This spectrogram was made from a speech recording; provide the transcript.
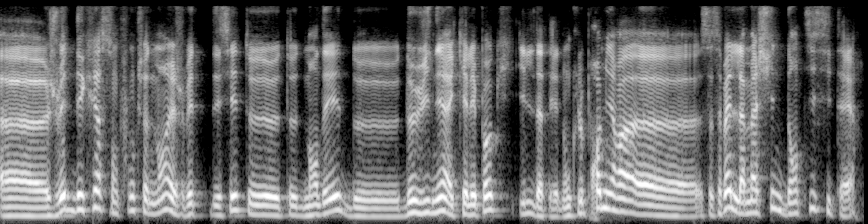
je vais te décrire son fonctionnement et je vais essayer de te, demander de deviner à quelle époque il datait. Donc le premier, ça s'appelle la machine d'anticitaire.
